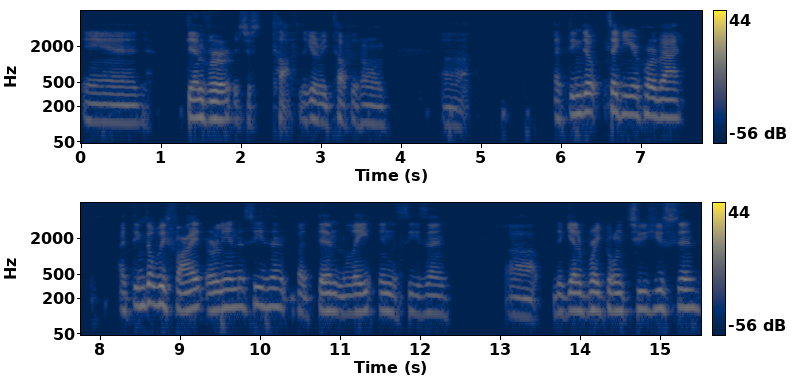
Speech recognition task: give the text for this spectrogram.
And Denver is just tough. They're going to be tough at home. Uh, I think they're taking your quarterback. I think they'll be fine early in the season, but then late in the season, uh, they get a break going to Houston.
